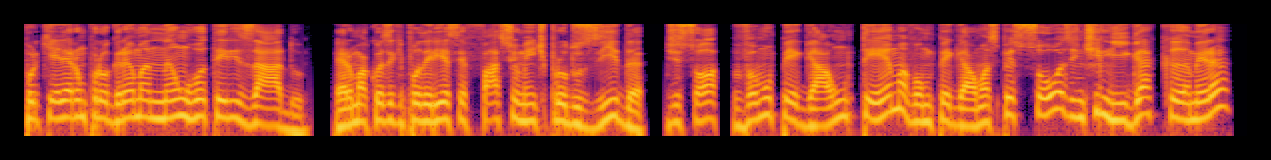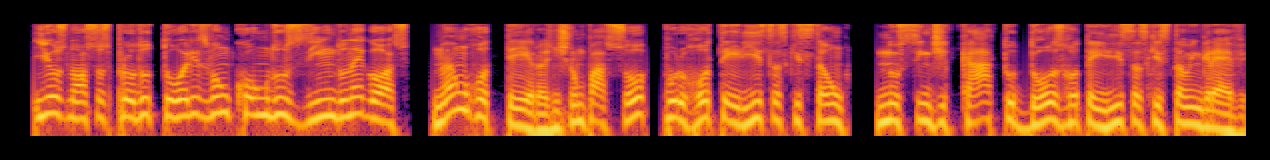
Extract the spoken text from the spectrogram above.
porque ele era um programa não roteirizado. Era uma coisa que poderia ser facilmente produzida de só vamos pegar um tema, vamos pegar umas pessoas, a gente liga a câmera e os nossos produtores vão conduzindo o negócio. Não é um roteiro, a gente não passou por roteiristas que estão no sindicato dos roteiristas que estão em greve.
